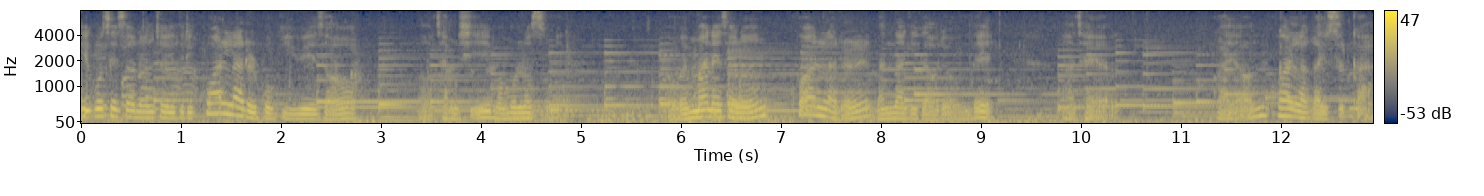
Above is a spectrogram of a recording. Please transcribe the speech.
이곳에서는 저희들이 코알라를 보기 위해서 어, 잠시 머물렀습니다. 어, 웬만해서는 코알라를 만나기가 어려운데 아, 자, 과연 코알라가 있을까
